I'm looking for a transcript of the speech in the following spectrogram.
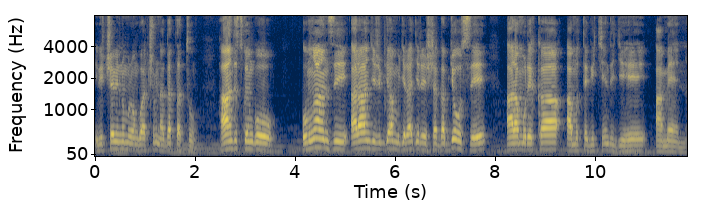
ibice bine n'umurongo wa cumi na gatatu. Handitswe ngo umwanzi arangije ibyo yamugeragereshaga byose aramureka amutega ikindi gihe. Amen.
